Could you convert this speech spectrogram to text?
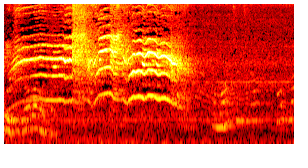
de geçiriyor ama Tamam çocuğum. Korkma.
